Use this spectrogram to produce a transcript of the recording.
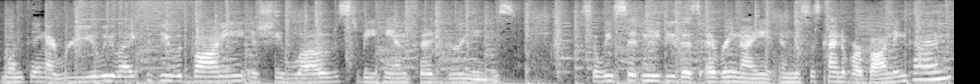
One thing I really like to do with Bonnie is she loves to be hand-fed greens. So we sit and we do this every night, and this is kind of our bonding time.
